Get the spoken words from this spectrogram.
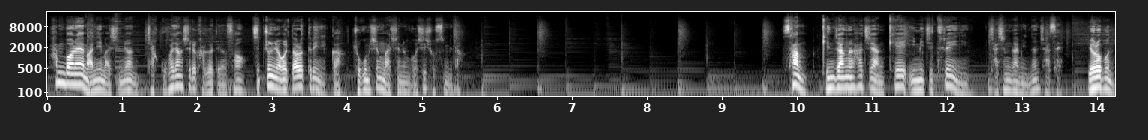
한 번에 많이 마시면 자꾸 화장실을 가게 되어서 집중력을 떨어뜨리니까 조금씩 마시는 것이 좋습니다. 3. 긴장을 하지 않게 이미지 트레이닝, 자신감 있는 자세. 여러분,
